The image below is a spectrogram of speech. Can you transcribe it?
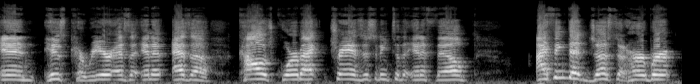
in his career as a as a college quarterback transitioning to the NFL, I think that Justin Herbert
